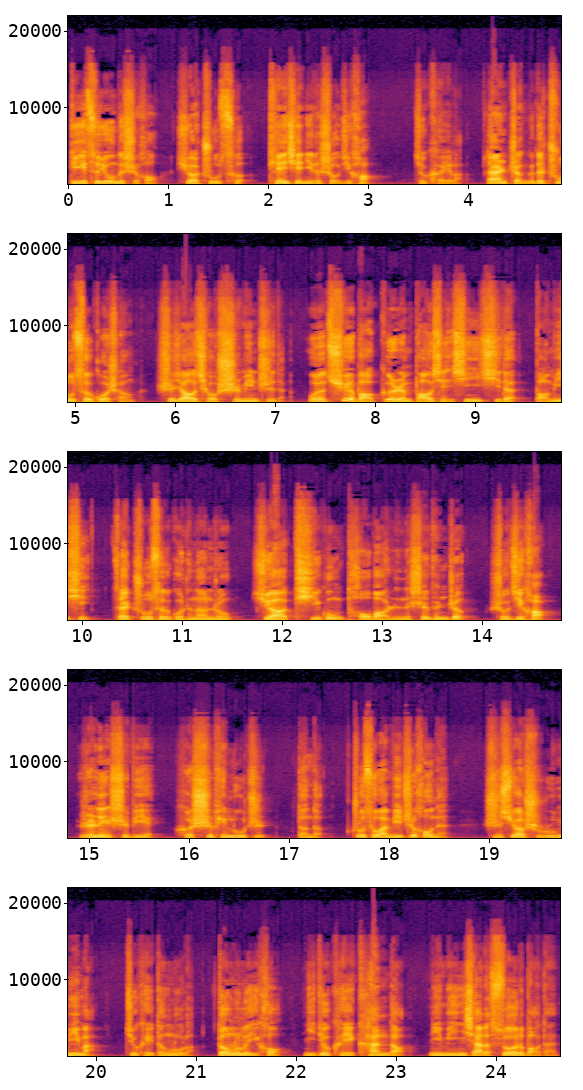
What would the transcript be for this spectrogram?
第一次用的时候需要注册，填写你的手机号就可以了。当然，整个的注册过程是要求实名制的。为了确保个人保险信息的保密性，在注册的过程当中需要提供投保人的身份证、手机号、人脸识别和视频录制等等。注册完毕之后呢，只需要输入密码就可以登录了。登录了以后，你就可以看到你名下的所有的保单。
